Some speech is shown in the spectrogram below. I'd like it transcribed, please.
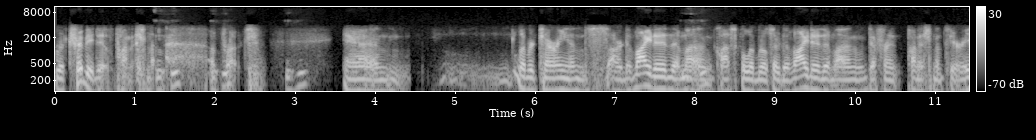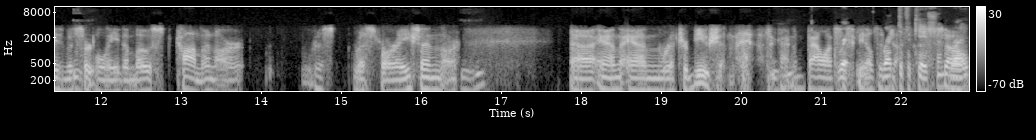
retributive punishment mm-hmm. Mm-hmm. approach. Mm-hmm. And libertarians are divided among classical liberals are divided among different punishment theories, but certainly the most common are rest- restoration or and and retribution to kind of balance Re- the scales of rectification, so, right?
